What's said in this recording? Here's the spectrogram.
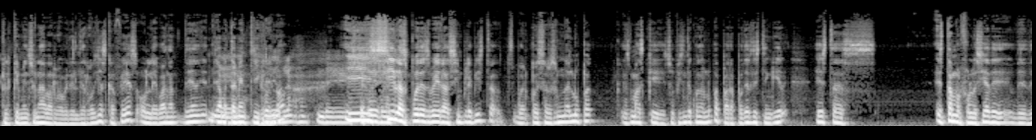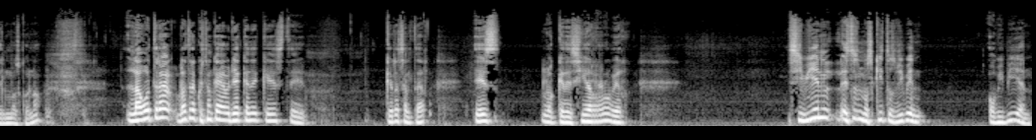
que el que mencionaba Robert, el de rodillas cafés o le van a, de- también tigre, ¿no? de Y rodillas sí las puedes ver a simple vista, bueno, puede ser una lupa, es más que suficiente con una lupa para poder distinguir estas esta morfología de, de- del mosco, ¿no? La otra, la otra cuestión que habría que, que este que resaltar es lo que decía Robert. Si bien estos mosquitos viven o vivían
